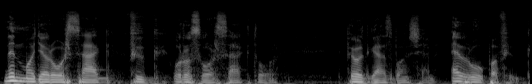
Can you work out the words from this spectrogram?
Nem Magyarország függ Oroszországtól, földgázban sem. Európa függ.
